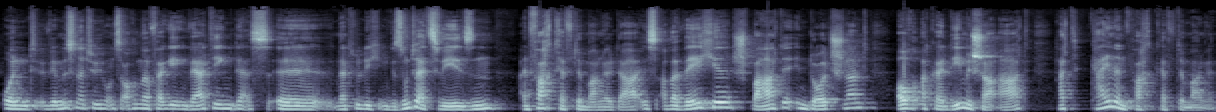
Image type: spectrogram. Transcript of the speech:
Und wir müssen natürlich uns auch immer vergegenwärtigen, dass äh, natürlich im Gesundheitswesen ein Fachkräftemangel da ist. Aber welche Sparte in Deutschland, auch akademischer Art, hat keinen Fachkräftemangel?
